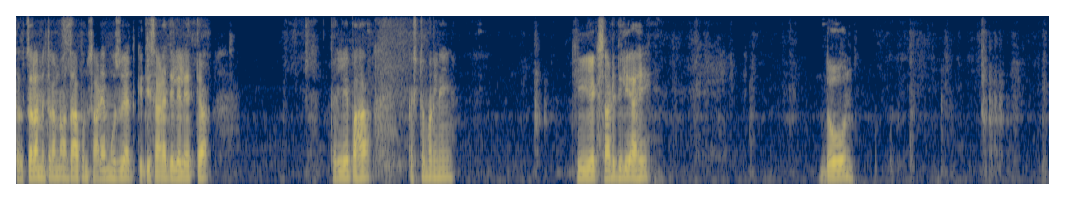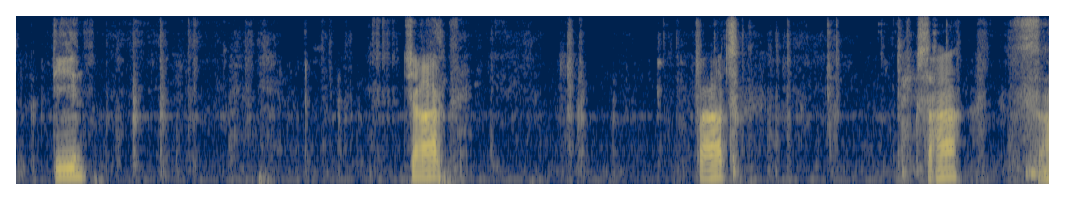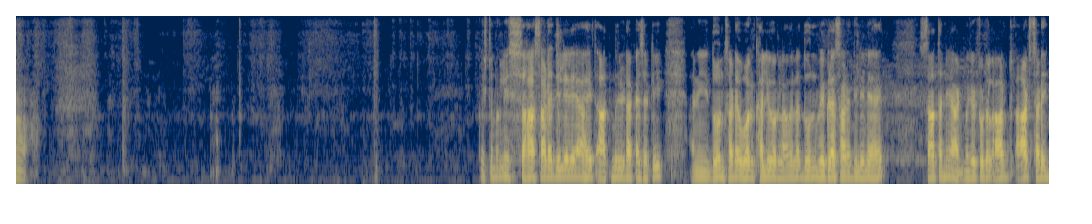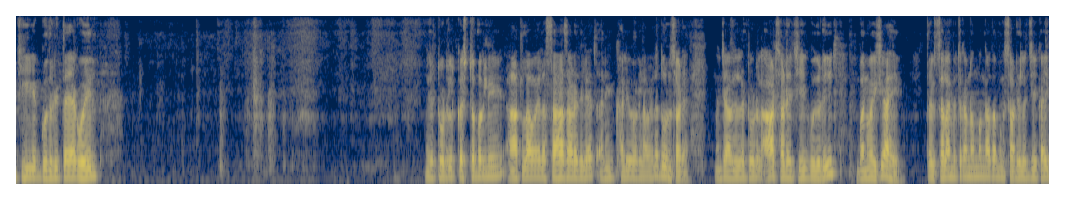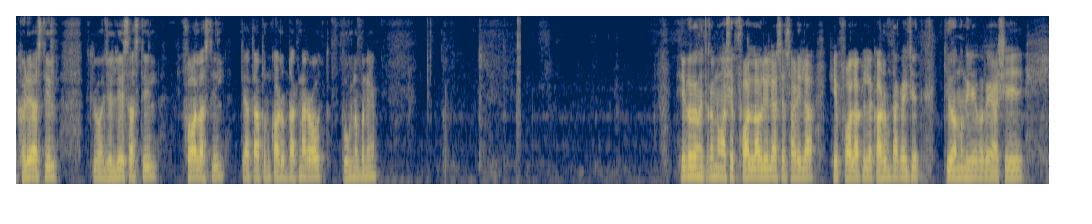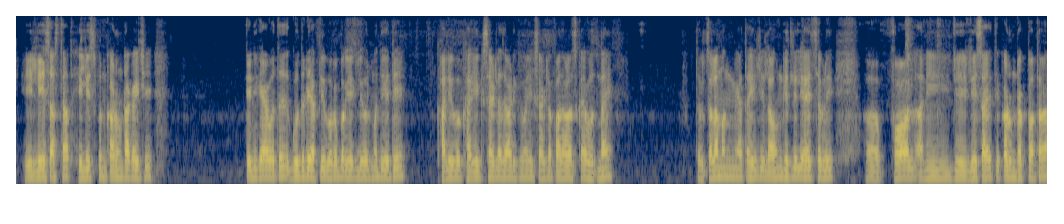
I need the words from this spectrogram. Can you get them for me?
तर चला मित्रांनो आता आपण साड्या मोजूयात. किती साड्या दिलेल्या आहेत त्या? तर हे पहा कस्टमरने ही एक साडी दिली आहे. दोन तीन चार पाच सहा सहा. कस्टमरने सहा साड्या दिलेल्या आहेत आतमध्ये टाकायसाठी आणि दोन साड्या वर खाली वर लावायला दोन वेगळ्या साड्या दिलेल्या आहेत. सात आणि आठ म्हणजे टोटल आठ आठ साड्यांची ही एक गोधडी तयार होईल. म्हणजे टोटल कस्टमरने आत लावायला सहा साड्या दिल्या आहेत आणि खाली वर लावायला दोन साड्या. म्हणजे आपल्याला टोटल आठ साड्याची ही गोधडी बनवायची आहे. तर चला मित्रांनो मग आता मग साडीला जे काही खडे असतील किंवा जे लेस असतील फॉल असतील ते आता आपण काढून टाकणार आहोत पूर्णपणे. हे बघा मित्रांनो असे फॉल लावलेले असतात साडीला. हे फॉल आपल्याला काढून टाकायचे आहेत किंवा मग हे बघा असे हे लेस असतात. हे लेस पण काढून टाकायचे. त्यांनी काय होतं गोदडी आपली बरोबर एक लेवलमध्ये येते. खाली व खा एक साईडला जाड किंवा एक साईडला पातळच काय होत नाही. तर चला मग मी आता हे जे लावून घेतलेले आहेत सगळे फॉल आणि जे लेस आहे ते काढून टाकतो आता.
